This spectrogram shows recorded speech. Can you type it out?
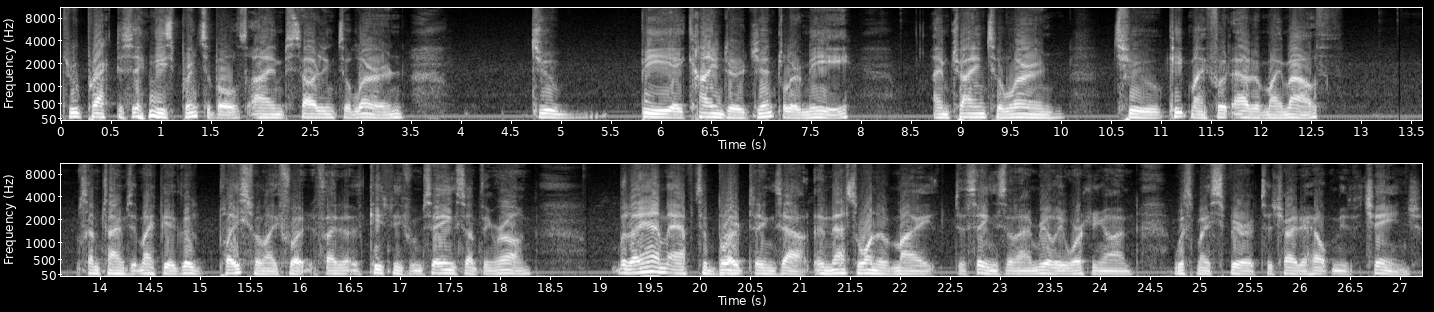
through practicing these principles, I'm starting to learn to be a kinder, gentler me. I'm trying to learn to keep my foot out of my mouth. Sometimes it might be a good place for my foot if I, it keeps me from saying something wrong. But I am apt to blurt things out, and that's one of my the things that I'm really working on with my spirit to try to help me to change.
